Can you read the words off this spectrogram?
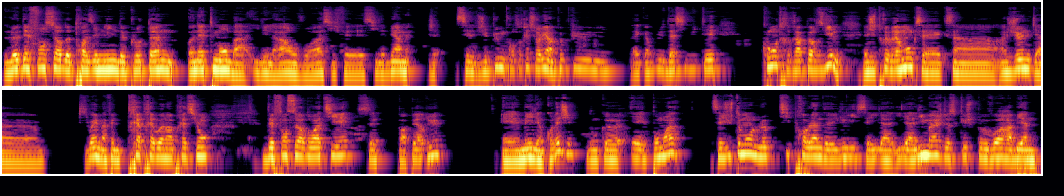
le défenseur de troisième ligne de Cloton, honnêtement, bah il est là, on voit s'il fait, s'il est bien, mais j'ai pu me concentrer sur lui un peu plus avec un peu plus d'assiduité contre Rappersville et j'ai trouvé vraiment que c'est un, un, jeune qui a il m'a fait une très très bonne impression défenseur droitier c'est pas perdu mais il est encore léger donc euh, et pour moi c'est justement le petit problème de l'église. C'est il a, il est l'image de ce que je peux voir à Bienne.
